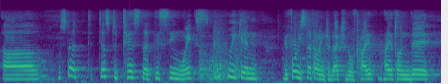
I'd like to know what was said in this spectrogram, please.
uh, we'll start just to test that this thing works. Maybe we can, before we start our introduction of Python, the,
